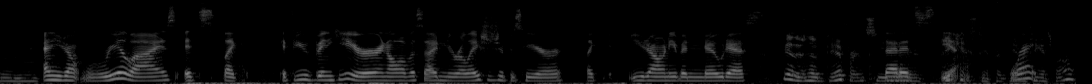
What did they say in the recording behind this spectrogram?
Mhm. and you don't realize it's like if you've been here and all of a sudden your relationship is here, like you don't even notice. Yeah, there's no difference. You That it's- think yeah. it's different. You Right. think it's wrong.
